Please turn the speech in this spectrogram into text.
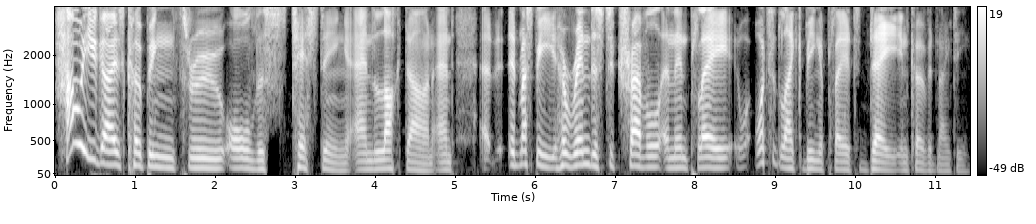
How are you guys coping through all this testing and lockdown? And uh, it must be horrendous to travel and then play. What's it like being a player today in COVID 19?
